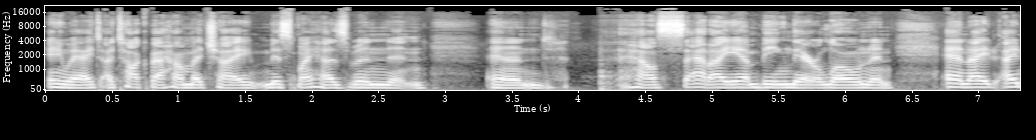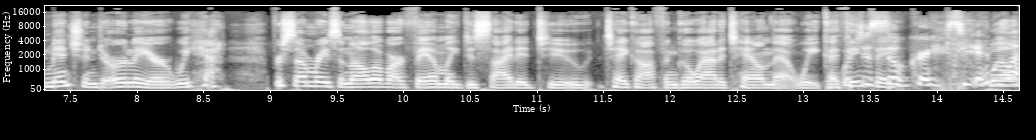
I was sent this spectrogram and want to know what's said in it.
anyway, I, I talk about how much I miss my husband and and how sad I am being there alone. And and I, I mentioned earlier we had for some reason all of our family decided to take off and go out of town that week. I which think is they, so crazy. And well.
